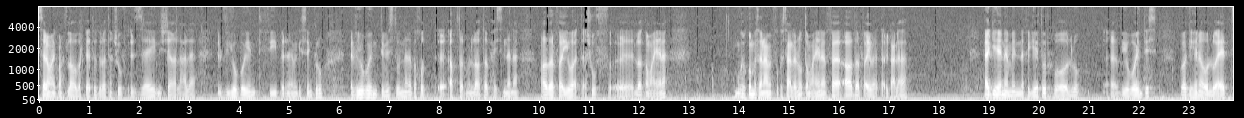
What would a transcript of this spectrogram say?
السلام عليكم ورحمة الله وبركاته. دلوقتي هنشوف إزاي نشتغل على ال view point في برنامج ال Synchro ال view point ميزته إن أنا باخد آه، أكتر من لقطة بحيث إن أنا أقدر في أي وقت أشوف آه، لقطة معينة. ممكن أكون مثلا عامل focus على نقطة معينة فأقدر في أي وقت أرجع لها. هاجي هنا من navigator وأقول له view points وأجي هنا أقول له add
